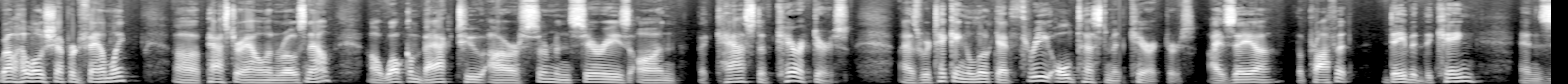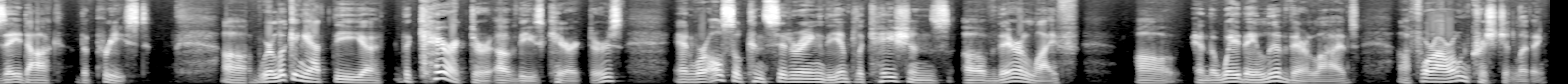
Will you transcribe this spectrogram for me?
Well, hello, Shepherd family. Uh, Pastor Alan Rose now. Uh, welcome back to our sermon series on the cast of characters as we're taking a look at three Old Testament characters Isaiah the prophet, David the king, and Zadok the priest. Uh, we're looking at the, uh, the character of these characters, and we're also considering the implications of their life uh, and the way they live their lives uh, for our own Christian living.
